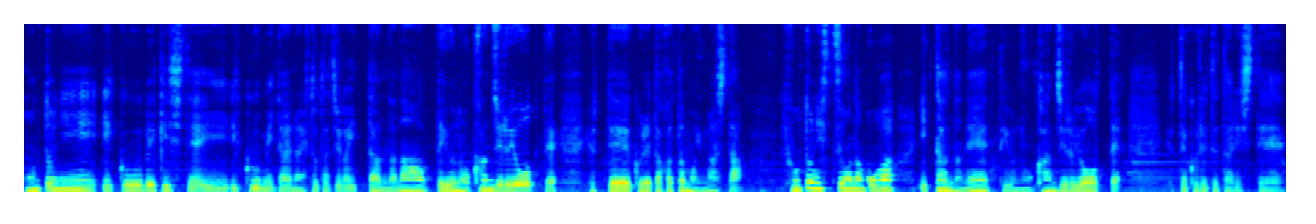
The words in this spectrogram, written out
本当に行くべきして行くみたいな人たちが行ったんだなっていうのを感じるよって言ってくれた方もいました本当に必要な子が行ったんだねっていうのを感じるよって言ってくれてたりして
